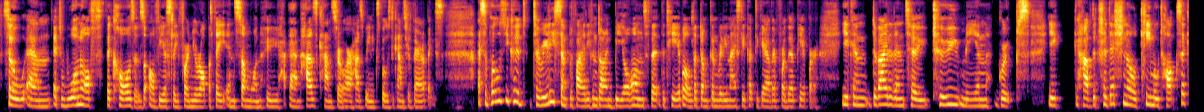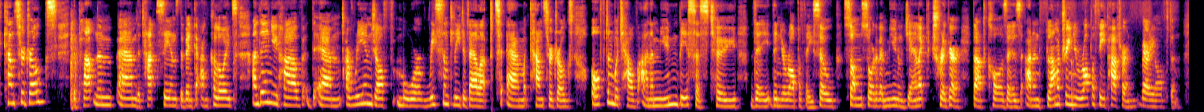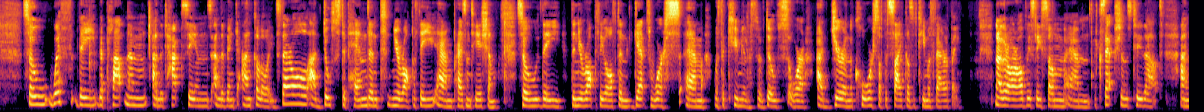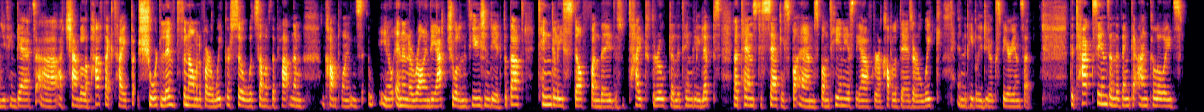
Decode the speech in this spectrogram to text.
So um, it's one of the causes, obviously, for neuropathy in someone who um, has cancer or has been exposed to cancer therapies. I suppose you could, to really simplify it even down beyond the, the table that Duncan really nicely put together for the paper, you can divide it into two main groups. You have the traditional chemotoxic cancer drugs, the platinum, um, the taxanes, the vinca alkaloids, and then you have the, um, a range of more recently developed um, cancer drugs, often which have an immune basis to the, the neuropathy. So some sort of immunogenic trigger that causes an inflammatory neuropathy pattern very often. So with the the platinum and the taxanes and the vinca they're all a dose dependent neuropathy um, presentation. So the the neuropathy often gets worse um, with a cumulative dose or uh, during the course of the cycles of chemotherapy. Now, there are obviously some um, exceptions to that, and you can get a, a channelopathic type short lived phenomenon for a week or so with some of the platinum compounds, you know, in and around the actual infusion date. But that tingly stuff and the, the tight throat and the tingly lips, that tends to settle sp- um, spontaneously after a couple of days or a week in the people who do experience it. The taxanes and the vinca alkaloids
